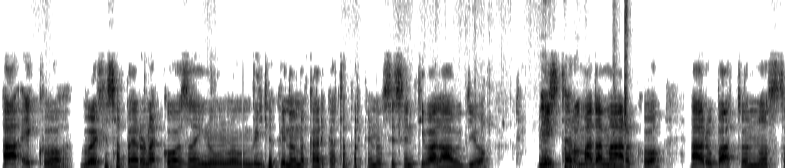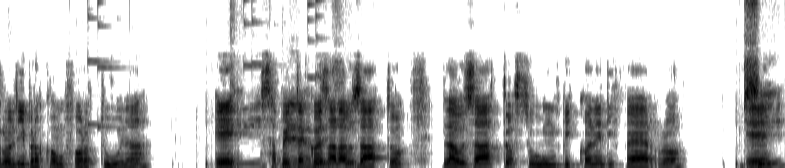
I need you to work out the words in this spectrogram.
Ah, ecco, volete sapere una cosa? In un, video che non ho caricato perché non si sentiva l'audio, Mister Ecco. Madamarco ha rubato il nostro libro con fortuna e Sì, sapete eh, cosa l'ha sì. usato? L'ha usato su un piccone di ferro Sì. E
